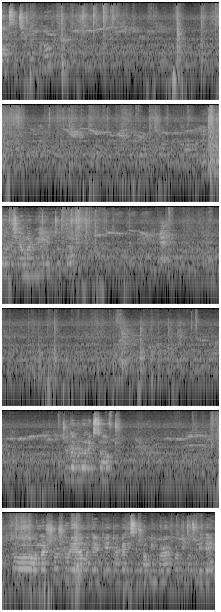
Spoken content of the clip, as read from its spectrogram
বক্সে ছিল এগুলো। এগুলো হচ্ছে আমার মেয়ের জুতা জুতাগুলো অনেক সফট তো আমার শ্বশুরে আমাদেরকে টাকা দিছে শপিং করার প্রতি বছরই দেয়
